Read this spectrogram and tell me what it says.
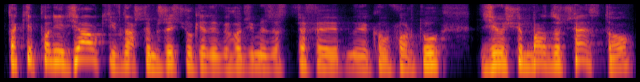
Takie poniedziałki w naszym życiu, kiedy wychodzimy ze strefy y, komfortu, dzieją się bardzo często,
